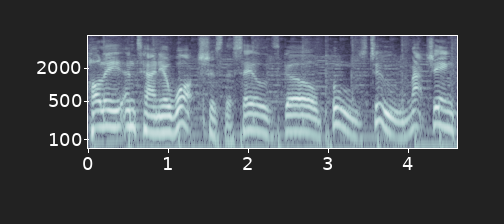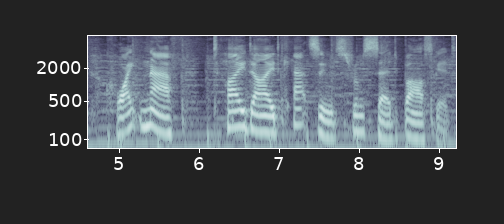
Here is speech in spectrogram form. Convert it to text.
Holly and Tanya watch as the sales girl pulls two matching, quite naff, tie dyed catsuits from said basket.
